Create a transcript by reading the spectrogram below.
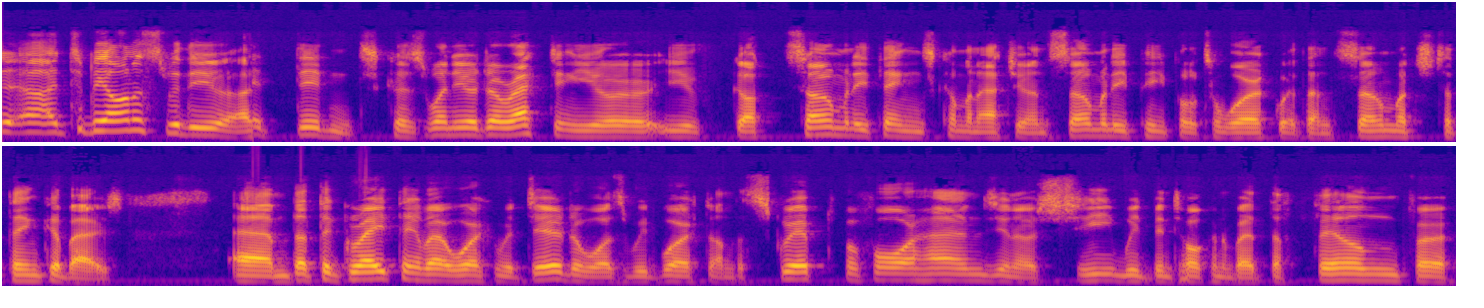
Uh, to be honest with you, it didn't because when you're directing, you're you've got so many things coming at you and so many people to work with and so much to think about. Um, that the great thing about working with Deirdre was we'd worked on the script beforehand. You know, she we'd been talking about the film for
